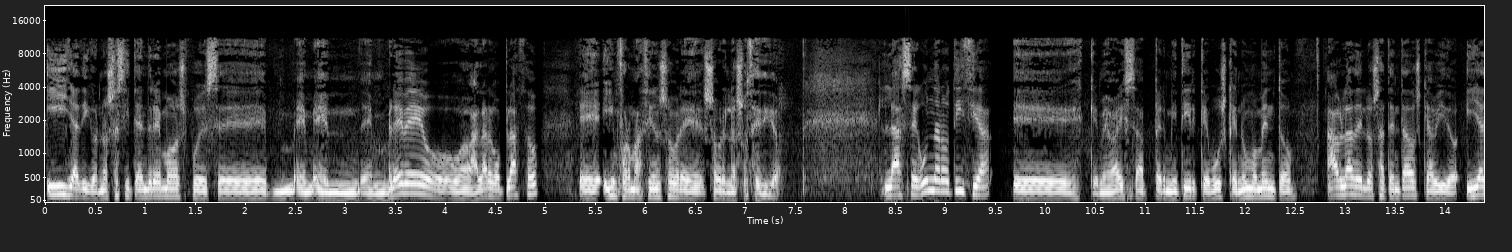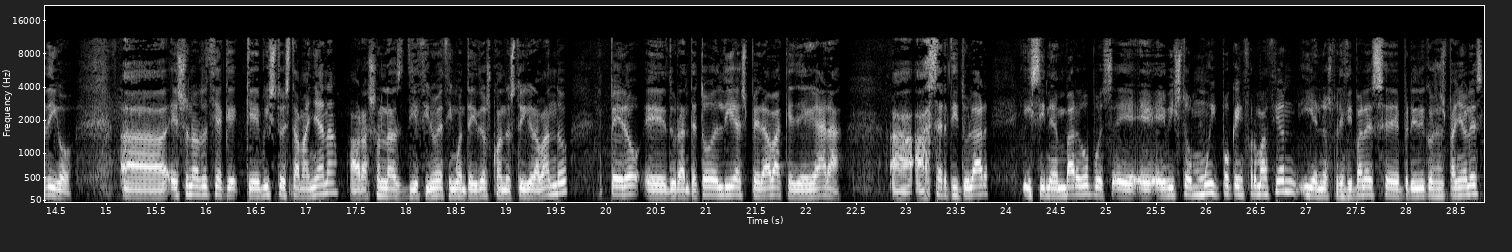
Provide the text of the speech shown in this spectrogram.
y ya digo, no sé si tendremos pues eh, en, breve o a largo plazo información sobre, sobre lo sucedido. La segunda noticia, eh, que me vais a permitir que busque en un momento, habla de los atentados que ha habido. Y ya digo, ah, es una noticia que, he visto esta mañana, ahora son las 19.52 cuando estoy grabando, pero eh, durante todo el día esperaba que llegara a, ser titular y sin embargo pues eh, he visto muy poca información y en los principales periódicos españoles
